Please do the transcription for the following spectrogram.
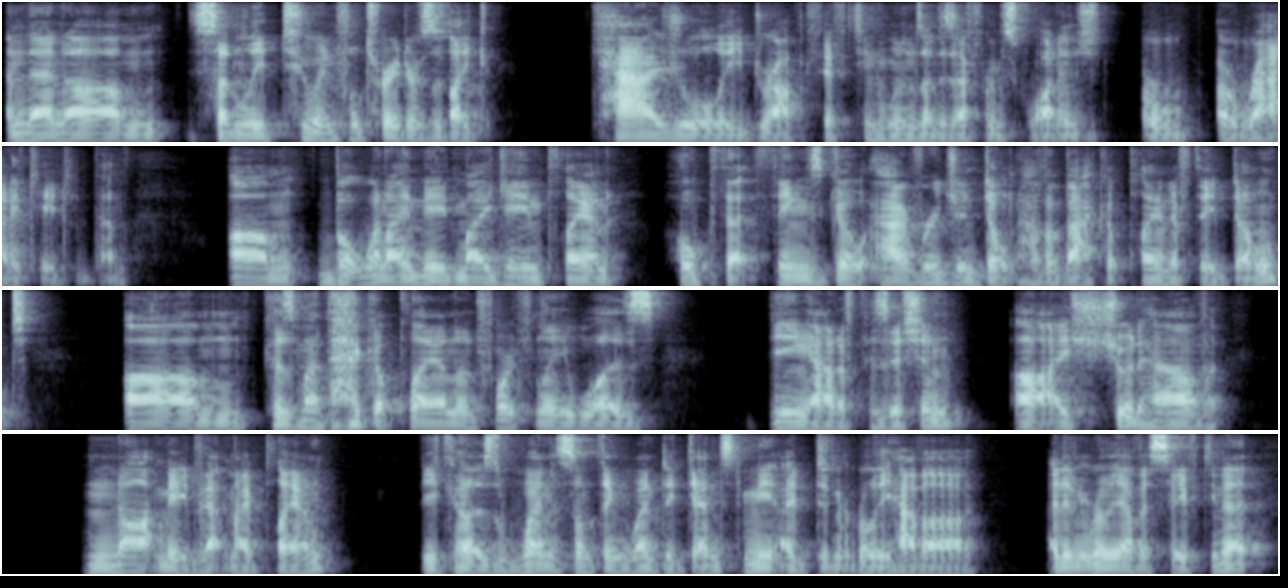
and then um, suddenly two infiltrators like casually dropped 15 wounds on his Zephyrim squad and just er- eradicated them. Um, but when I made my game plan, hope that things go average and don't have a backup plan if they don't, because um, my backup plan unfortunately was being out of position. Uh, I should have not made that my plan because when something went against me, I didn't really have a I didn't really have a safety net.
